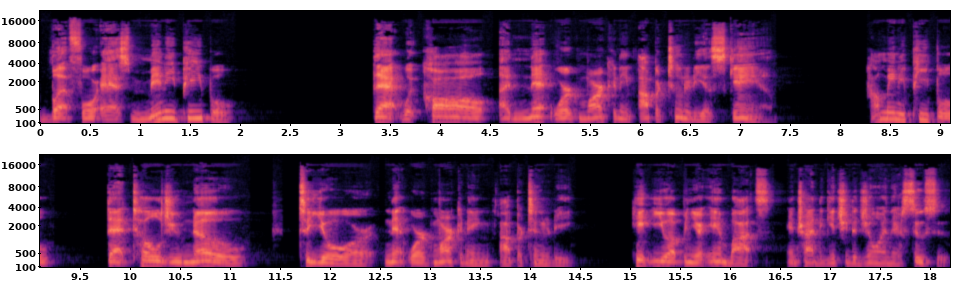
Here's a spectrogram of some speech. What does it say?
But for as many people that would call a network marketing opportunity a scam, how many people that told you no to your network marketing opportunity hit you up in your inbox and tried to get you to join their susu?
